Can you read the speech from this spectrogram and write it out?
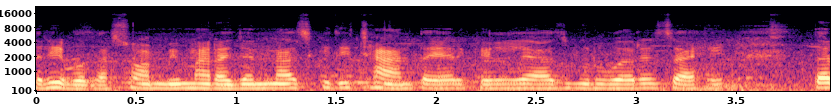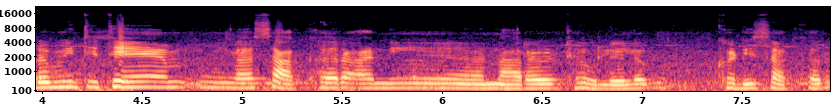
तर हे बघा स्वामी महाराजांना आज किती छान तयार केलेलं आहे. आज गुरुवारच आहे. तर मी तिथे साखर आणि नारळ ठेवलेलं खडी साखर.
